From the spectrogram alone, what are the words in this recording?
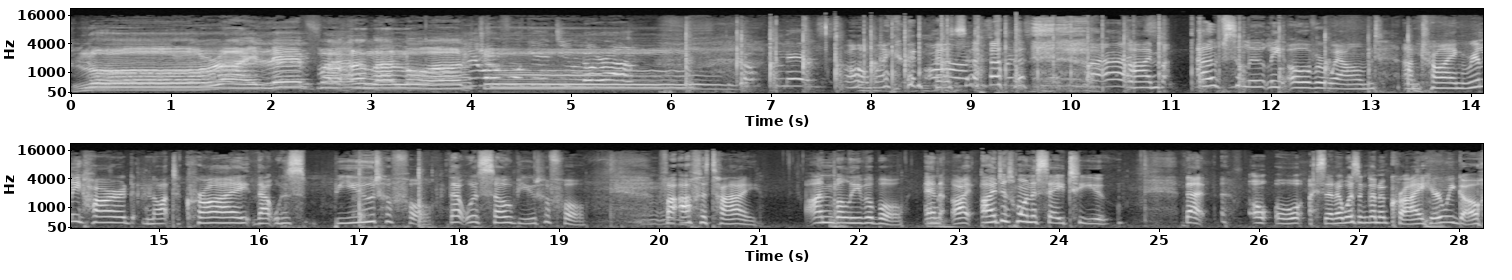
Lord, I live angaloa I too. won't forget you, Laura. Oh my goodness. I'm absolutely overwhelmed. I'm trying really hard not to cry. That was beautiful. That was so beautiful. Fa'afatai. Unbelievable. And I, I just want to say to you that, oh, oh, I said I wasn't going to cry. Here we go.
